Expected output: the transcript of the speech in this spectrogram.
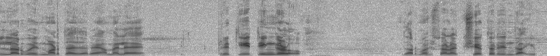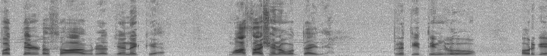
ಎಲ್ಲರಿಗೂ ಇದು ಮಾಡ್ತಾ ಇದ್ದಾರೆ. ಆಮೇಲೆ ಪ್ರತಿ ತಿಂಗಳು ಧರ್ಮಸ್ಥಳ ಕ್ಷೇತ್ರದಿಂದ ಇಪ್ಪತ್ತೆರಡು ಸಾವಿರ ಜನಕ್ಕೆ ಮಾಸಾಶನ ಹೋಗ್ತಾ ಇದೆ. ಪ್ರತಿ ತಿಂಗಳು ಅವ್ರಿಗೆ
